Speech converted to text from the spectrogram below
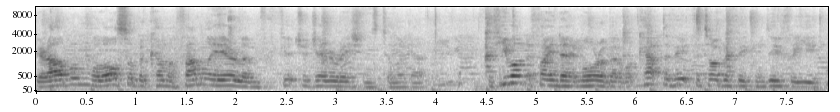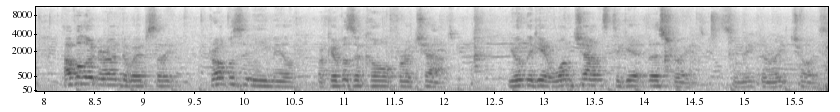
Your album will also become a family heirloom for future generations to look at. If you want to find out more about what Captivate Photography can do for you, have a look around the website, drop us an email, or give us a call for a chat. You only get one chance to get this right, so make the right choice.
